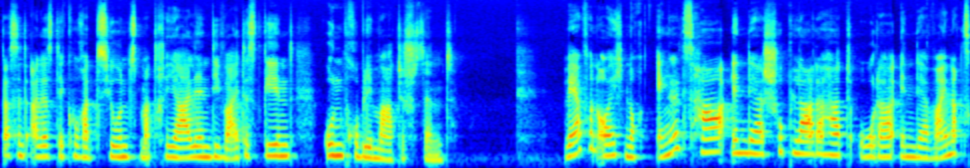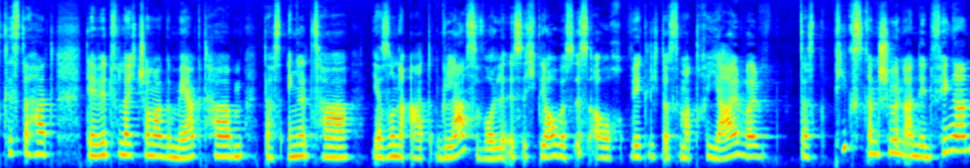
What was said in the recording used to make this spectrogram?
Das sind alles Dekorationsmaterialien, die weitestgehend unproblematisch sind. Wer von euch noch Engelshaar in der Schublade hat oder in der Weihnachtskiste hat, der wird vielleicht schon mal gemerkt haben, dass Engelshaar ja so eine Art Glaswolle ist. Ich glaube, es ist auch wirklich das Material, weil Das piekst ganz schön an den Fingern,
